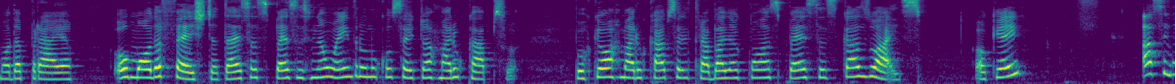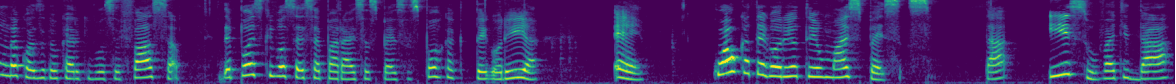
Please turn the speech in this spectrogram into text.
moda praia ou moda festa, tá? Essas peças não entram no conceito armário cápsula, porque o armário cápsula ele trabalha com as peças casuais ok? A segunda coisa que eu quero que você faça, depois que você separar essas peças por categoria, é qual categoria eu tenho mais peças, tá? Isso vai te dar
